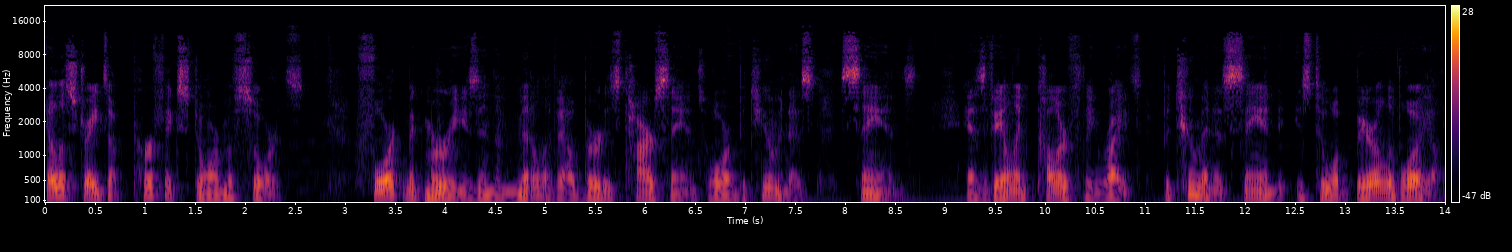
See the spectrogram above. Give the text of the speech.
illustrates a perfect storm of sorts. Fort McMurray is in the middle of Alberta's tar sands or bituminous sands. As Vaillant colorfully writes, bituminous sand is to a barrel of oil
